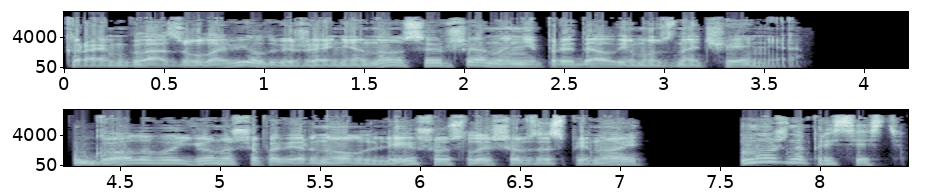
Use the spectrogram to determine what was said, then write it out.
Краем глаза уловил движение, но совершенно не придал ему значения. Голову юноша повернул, лишь услышав за спиной «Можно присесть?»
